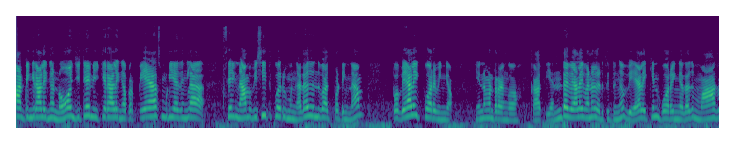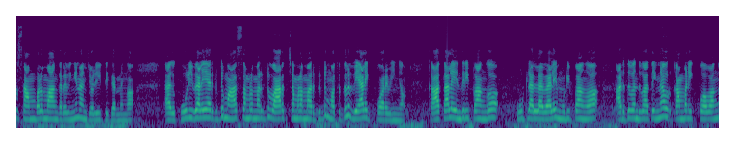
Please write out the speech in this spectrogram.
மாட்டேங்கிறாளுங்க. நோஞ்சிட்டே நிற்கிறாளுங்க அப்புறம் பேச முடியாதுங்களா? சரி நாம் விஷயத்துக்கு வருவோங்க அதாவது வந்து பார்த்து போட்டிங்கன்னா இப்போ வேலைக்கு போகிறவங்க என்ன பண்ணுறாங்க கா எந்த வேலை வேணாலும் எடுத்துக்கிட்டுங்க. வேலைக்குன்னு போகிறவங்க அதாவது மாத சம்பளம் வாங்குறவங்க நான் சொல்லிட்டு இருக்கிறேனுங்க. அது கூலி வேலையாக இருக்கட்டும் மாத சம்பளமாக இருக்கட்டும் வார சம்பளமாக இருக்கட்டும் மொத்தத்தில் வேலைக்கு போகிறவங்க காத்தால் எந்திரிப்பாங்க வீட்டில் எல்லா வேலையும் முடிப்பாங்க. அடுத்து வந்து பார்த்தீங்கன்னா ஒரு கம்பெனிக்கு போவாங்க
